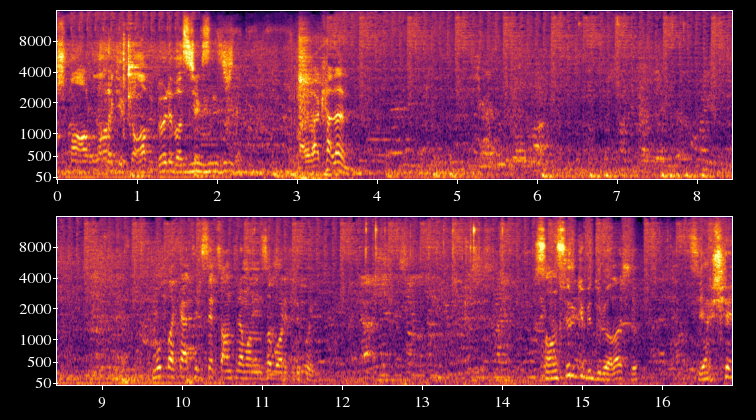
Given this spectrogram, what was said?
Başıma ağrılar girdi abi böyle basacaksınız işte. Hadi bakalım. Mutlaka triceps antrenmanınıza bu hareketi koyun. Sansür gibi duruyorlar şu. Siyah şey.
